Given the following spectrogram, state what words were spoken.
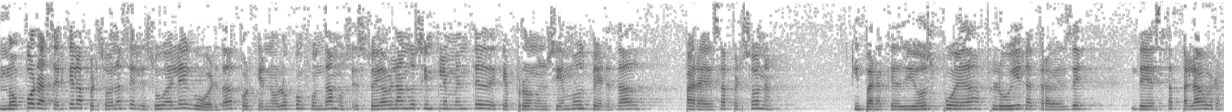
No por hacer que la persona se le suba el ego, ¿verdad? Porque no lo confundamos. Estoy hablando simplemente de que pronunciemos verdad para esa persona y para que Dios pueda fluir a través de, de esta palabra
